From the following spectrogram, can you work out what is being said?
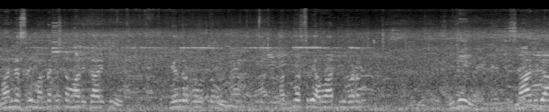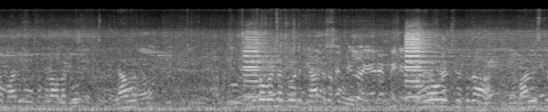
మాన్య శ్రీ మాది గారికి కేంద్ర ప్రభుత్వం పద్మశ్రీ అవార్డు ఇవ్వడం ఇది మాదిగా మాదిగా ఉపకులాలకు యావత్ ఇవ్వబడినటువంటి జాతరకు గౌరవం ఇచ్చినట్టుగా భావిస్తూ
